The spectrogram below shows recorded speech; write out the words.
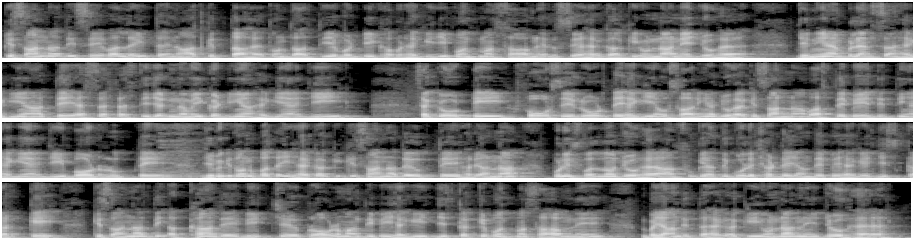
ਕਿਸਾਨਾਂ ਦੀ ਸੇਵਾ ਲਈ ਤਾਇਨਾਤ ਕੀਤਾ ਹੈ। ਤੁਹਾਨੂੰ ਦੱਸਦੀ ਹੈ ਵੱਡੀ ਖਬਰ ਹੈਗੀ ਜੀ। ਭਗਵੰਤ ਮਾਨ ਸਾਹਿਬ ਨੇ ਦੱਸਿਆ ਹੈਗਾ ਕਿ ਉਹਨਾਂ ਨੇ ਜੋ ਹੈ, ਜਿੰਨੀਆਂ ਐਂਬੂਲੈਂਸਾਂ ਹੈਗੀਆਂ ਤੇ ਐਸਐਫਐਸ ਦੀ ਜਿਹੜੀ ਨਵੀਂ ਗੱਡੀਆਂ ਹੈਗੀਆਂ ਜੀ ਸਿਕਿਉਰਿਟੀ ਫੋਰਸ ਦੀ ਰੋਡ ਤੇ ਹੈਗੀਆਂ, ਉਹ ਸਾਰੀਆਂ ਜੋ ਹੈ ਕਿਸਾਨਾਂ ਵਾਸਤੇ ਭੇਜ ਦਿੱਤੀਆਂ ਹੈਗੀਆਂ ਜੀ ਬਾਰਡਰ ਉੱਤੇ। ਜਿਵੇਂ ਕਿ ਤੁਹਾਨੂੰ ਪਤਾ ਹੀ ਹੈਗਾ ਕਿ ਕਿਸਾਨਾਂ ਦੇ ਉੱਤੇ ਹਰਿਆਣਾ ਪੁਲਿਸ ਵੱਲੋਂ ਜੋ ਹੈ ਆਂਸੂ ਗੈਸ ਦੇ ਗੋਲੇ ਛੱਡੇ ਜਾਂਦੇ ਪਏ ਹੈਗੇ, ਜਿਸ ਕਰਕੇ ਕਿਸਾਨਾਂ ਦੀ ਅੱਖਾਂ ਦੇ ਵਿੱਚ ਪ੍ਰੋਬਲਮ ਆਉਂਦੀ ਪਈ ਹੈਗੀ। ਜਿਸ ਕਰਕੇ ਭਗਵੰਤ ਮਾਨ ਸਾਹਿਬ ਨੇ ਬਿਆਨ ਦਿੱਤਾ ਹੈਗਾ ਕਿ ਉਹਨਾਂ ਨੇ ਜੋ ਹੈ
